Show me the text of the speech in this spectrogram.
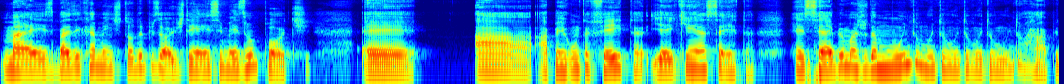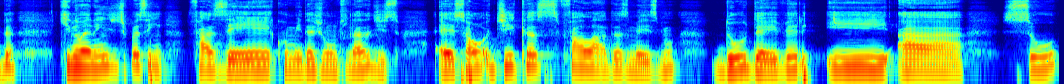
Mas basicamente todo episódio tem esse mesmo plot. É, a, a pergunta é feita e aí quem acerta recebe uma ajuda muito, muito, muito, muito, muito rápida. Que não é nem de tipo assim, fazer comida junto, nada disso. É só dicas faladas mesmo do David e a Sue,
